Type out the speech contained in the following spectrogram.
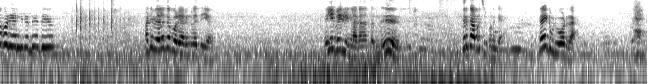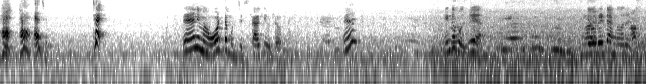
போறியா நீ ரெண்டு பேத்தையும்? அடி வெளுக்க போறியா ரெண்டு பேத்தையும்? வெளியே போயிடுவீங்களா கதை தந்து? திருக்கா பிடிச்சிருக்கு உனக்கு. ஏக்கு இப்படி ஓடுற. தேனிமா ஓட்ட முடிச்சிருச்சு கழட்டி விட்ட உடனே. எங்க போகுது? இங்க ஒரு ரெட்டு அங்க ஒரு ரெட்டு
